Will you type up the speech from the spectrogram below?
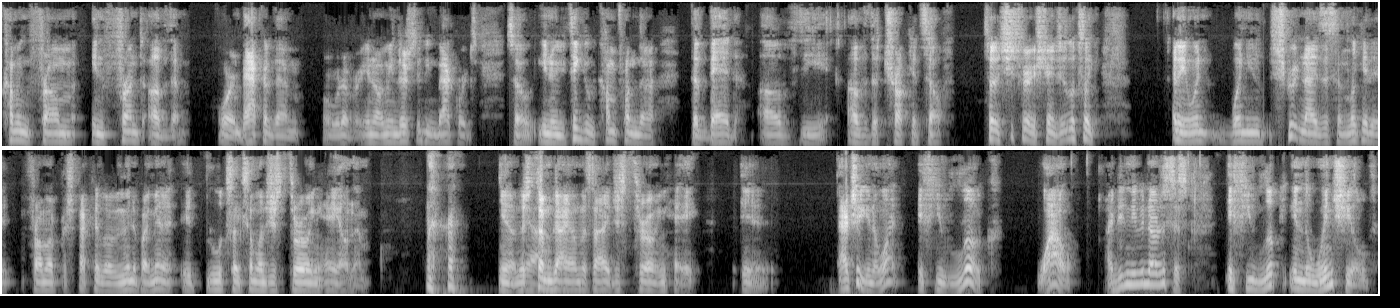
coming from in front of them or in back of them or whatever. You know, I mean, they're sitting backwards, so you know, you think it would come from the the bed of the of the truck itself. So it's just very strange. It looks like, I mean, when when you scrutinize this and look at it from a perspective of a minute by minute, it looks like someone's just throwing hay on them. you know, there's yeah. some guy on the side just throwing hay. It, actually, you know what? If you look, wow, I didn't even notice this. If you look in the windshield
